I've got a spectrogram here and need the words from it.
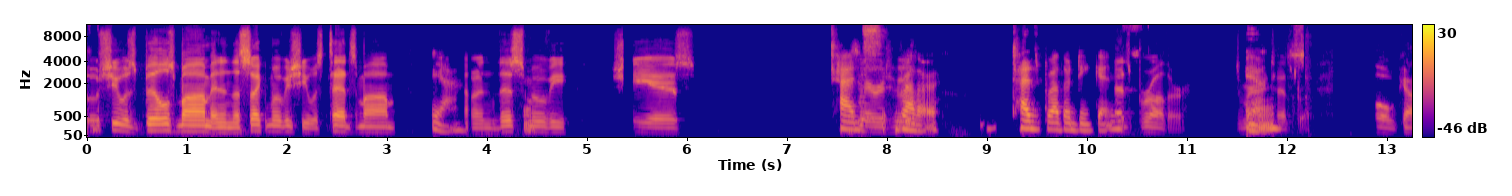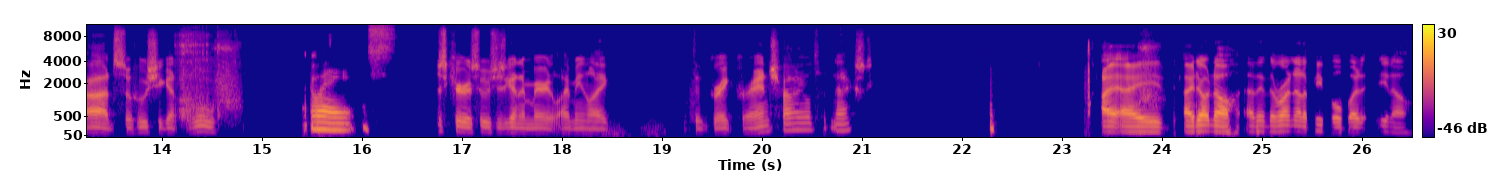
So she was Bill's mom, and in the second movie she was Ted's mom. Yeah. And in this Yeah. movie, she is Ted's brother. Ted's brother Deacon. Ted's brother. She's married Yeah. Ted's brother. Oh God! So who's she gonna? Oof. Right. Just curious who she's gonna marry. I mean, like the great grandchild next. I, I I don't know. I think they're running out of people, but you know,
